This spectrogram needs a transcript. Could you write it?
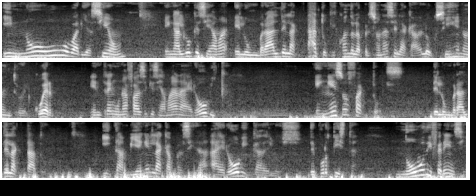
y no hubo variación en algo que se llama el umbral del lactato, que es cuando la persona se le acaba el oxígeno dentro del cuerpo, entra en una fase que se llama anaeróbica. En esos factores del umbral del lactato y también en la capacidad aeróbica de los deportistas, no hubo diferencia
